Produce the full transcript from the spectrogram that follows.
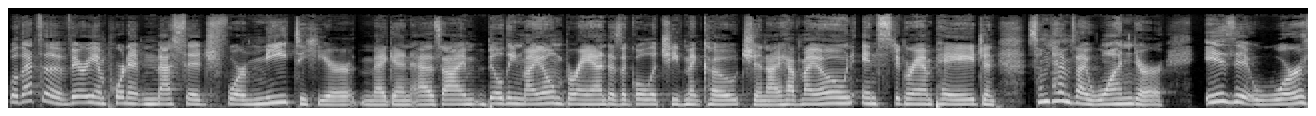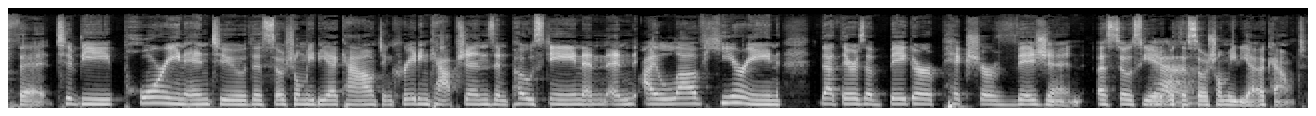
Well, that's a very important message for me to hear, Megan, as I'm building my own brand as a goal achievement coach and I have my own Instagram page. And sometimes I wonder, is it worth it to be pouring into the social media account and creating captions and posting? And, and I love hearing that there's a bigger picture vision associated yeah. with the social media account.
